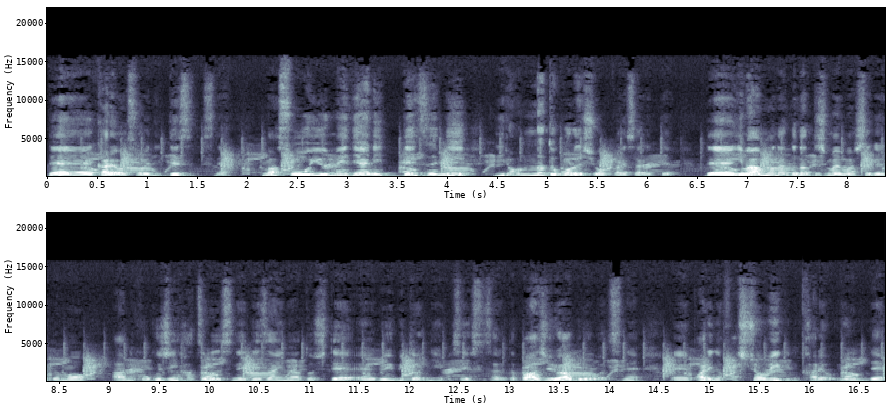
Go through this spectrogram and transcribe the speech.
で、彼はそれに出ずですね、まあそういうメディアに出ずに、いろんなところで紹介されて、で、今はもう亡くなってしまいましたけれども、あの、黒人初のですね、デザイナーとして、えー、ルイ・ヴィトンに選出されたバージル・アブローがですね、えー、パリのファッションウィークに彼を呼んで、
